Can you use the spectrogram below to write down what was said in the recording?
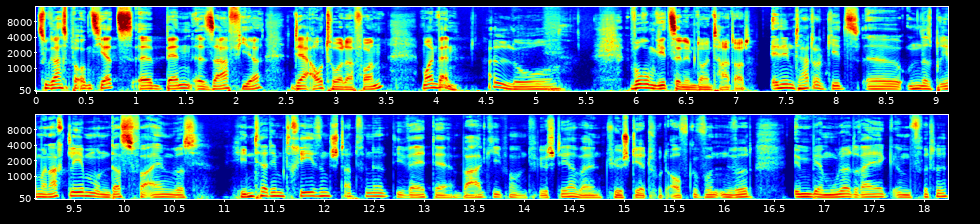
Zu Gast bei uns jetzt äh, Ben Safir, der Autor davon. Moin Ben. Hallo. Worum geht es in dem neuen Tatort? In dem Tatort geht es äh, um das Bremer Nachtleben und das vor allem, was hinter dem Tresen stattfindet, die Welt der Barkeeper und Türsteher, weil ein Türsteher tot aufgefunden wird, im Bermuda-Dreieck im Viertel.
